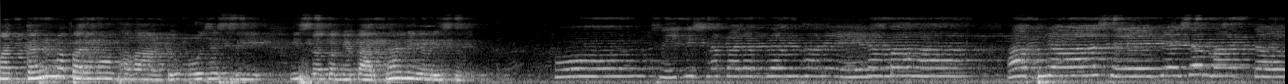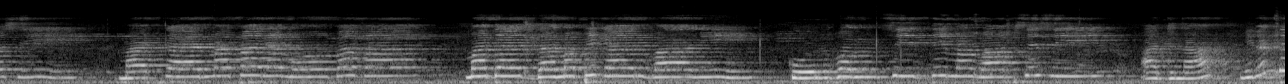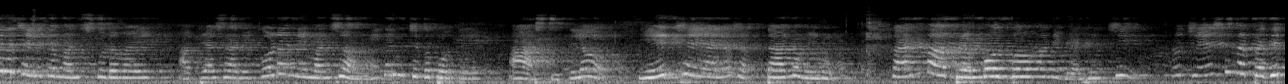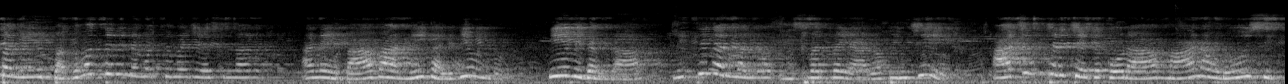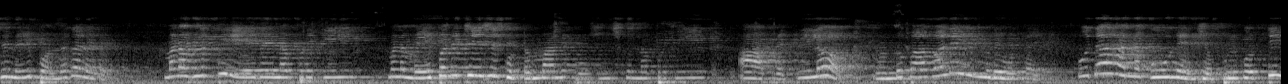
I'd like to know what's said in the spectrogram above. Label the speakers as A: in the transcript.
A: మత్కర్మ పరమో భవ అంటూ పూజశ్రీ ఈ శ్లోకం యొక్క అర్థాన్ని వివరిస్తుంది.
B: ఓం శ్రీకృష్ణ పరబ్రహ్మణే నమః. అభ్యాసేభ్య సమర్థోసి మత్కర్మ పరమోభవ మదద్దమపి కర్వాణి కుర్వం సిద్ధిమవాప్స్యసి. అర్జున నిరంతర చలిత మనస్కుడవై అభ్యాసానికి కూడా నీ మనసు అంగీకరించకపోతే ఆ స్థితిలో ఏం చేయాలో చెప్తాను విను. కర్మ బ్రహ్మోద్భవాన్ని గ్రహించి నువ్వు చేస్తున్న ప్రతి పని భగవంతుని నిమిత్తమే చేస్తున్నాను అనే భావాన్ని కలిగి ఉండు. ఈ విధంగా నిత్య కర్మను ఈశ్వర్పై ఆరోపించి ఆచరించడం చేత కూడా మానవుడు సిద్ధిని పొందగలడు. మన వృత్తి ఏదైనప్పటికీ మనం ఏ పని చేసే కుటుంబాన్ని పోషించుకున్నప్పటికీ ఆ ప్రక్రియలో రెండు భాగాలు ఇమిడి ఉంటాయి. ఉదాహరణకు నేను చెప్పులు కొట్టి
